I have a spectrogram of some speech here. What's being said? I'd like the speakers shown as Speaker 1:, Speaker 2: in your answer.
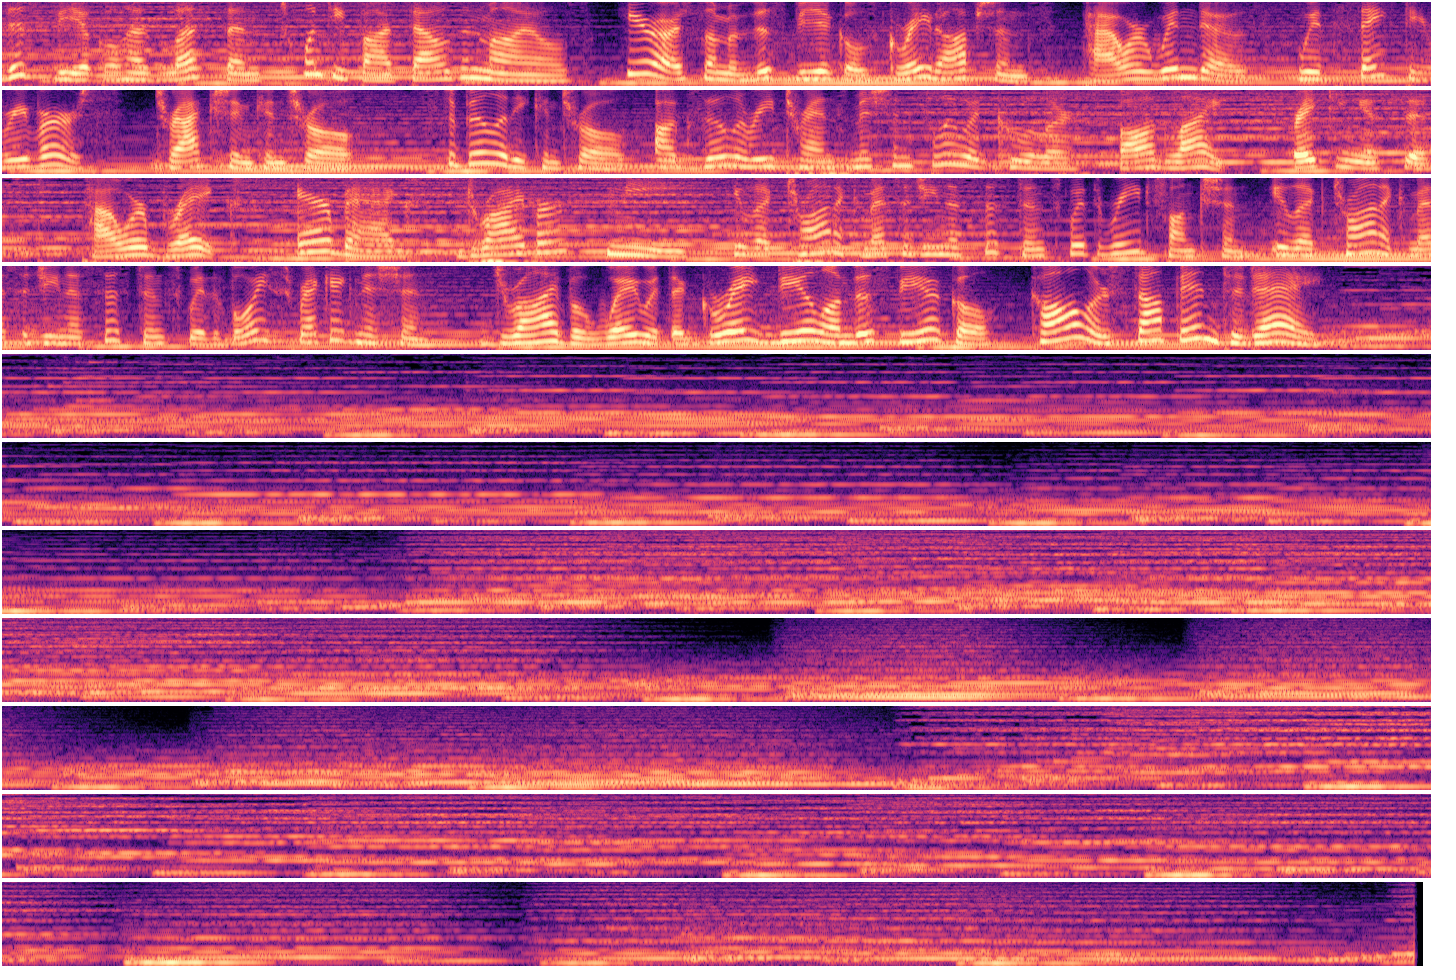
Speaker 1: This vehicle has less than 25,000 miles. Here are some of this vehicle's great options. Power windows with safety reverse, traction control, stability control, auxiliary transmission fluid cooler, fog lights, braking assist, power brakes, airbags, driver, knee, electronic messaging assistance with read function, electronic messaging assistance with voice recognition. Drive away with a great deal on this vehicle. Call or stop in today.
